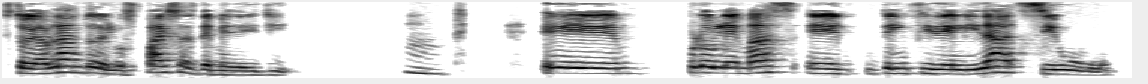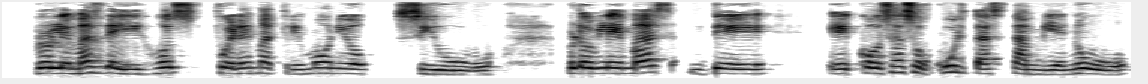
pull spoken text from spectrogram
estoy hablando de los paisas de Medellín. Eh, problemas eh, de infidelidad, sí hubo. Problemas de hijos fuera de matrimonio, sí hubo problemas de eh, cosas ocultas también hubo,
